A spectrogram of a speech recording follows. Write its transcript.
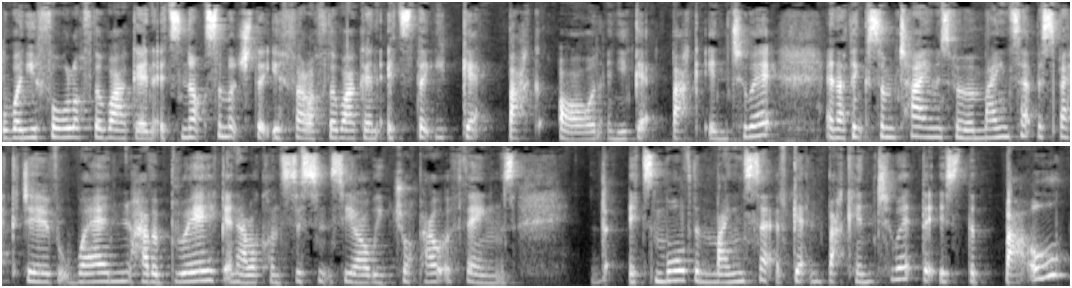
When you fall off the wagon, it's not so much that you fell off the wagon, it's that you get back on and you get back into it. And I think sometimes, from a mindset perspective, when we have a break in our consistency or we drop out of things, it's more of the mindset of getting back into it that is the battle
